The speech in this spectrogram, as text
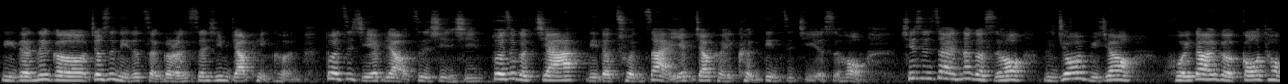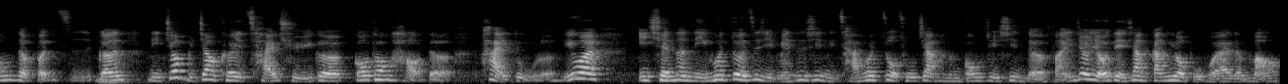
你的那个就是你的整个人身心比较平衡，对自己也比较有自信心，对这个家你的存在也比较可以肯定自己的时候，其实，在那个时候你就会比较回到一个沟通的本质，跟你就比较可以采取一个沟通好的态度了。因为以前的你会对自己没自信，你才会做出这样很攻击性的反应，就有点像刚诱捕回来的猫。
